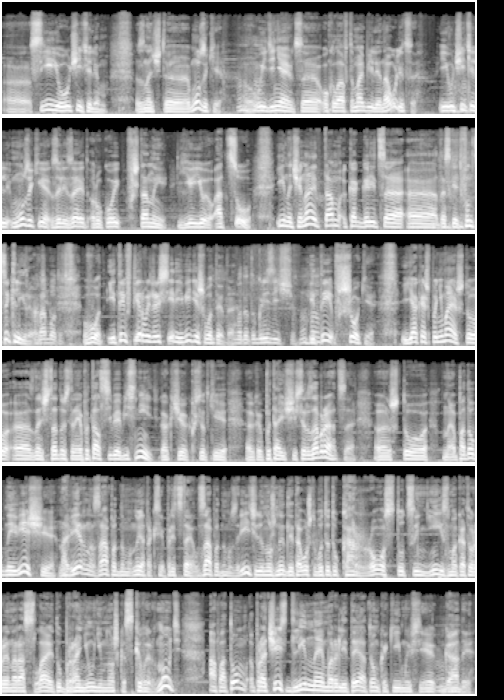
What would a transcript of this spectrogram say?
э, с ее учителем, значит, э, музыки уединяются около автомобиля на улице. И учитель музыки залезает рукой в штаны ее отцу и начинает там, как говорится, э, так сказать, функциклировать. Работать. Вот. И ты в первой же серии видишь вот это. Вот эту грязищу. И ты в шоке. Я, конечно, понимаю, что, э, значит, с одной стороны, я пытался себе объяснить, как человек все-таки, как пытающийся разобраться, э, что э, подобные вещи, наверное, западному, ну, я так себе представил, западному зрителю нужны для того, чтобы вот эту коросту цинизма, которая наросла, эту броню немножко сковырнуть, а потом прочесть длинное моралите о том, какие мы все гады.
